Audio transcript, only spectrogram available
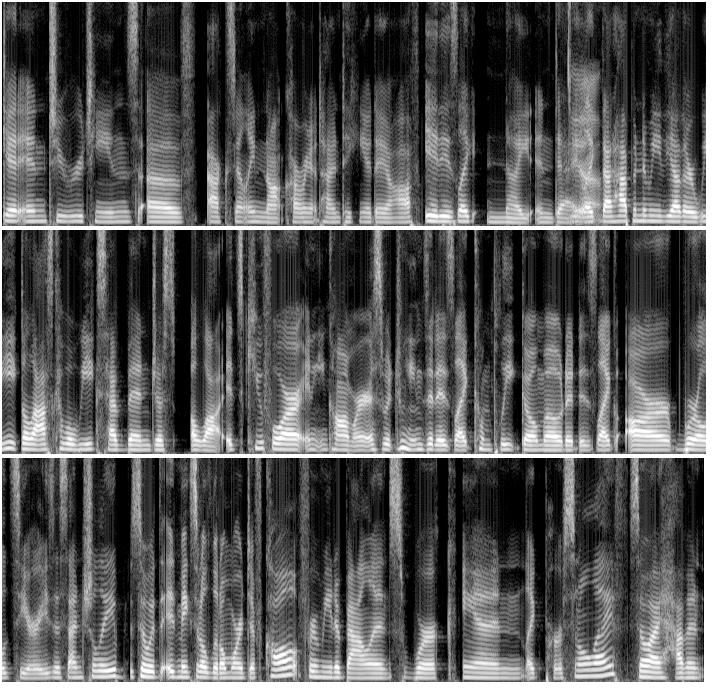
get into routines of accidentally not carving out time taking a day off it is like night and day Yeah. like that happened to me the other week the last couple weeks have been just a lot it's q4 in e-commerce which means it is like complete go mode it is like our world series essentially so it, it makes it a little more difficult for me to balance work and like personal life so i haven't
